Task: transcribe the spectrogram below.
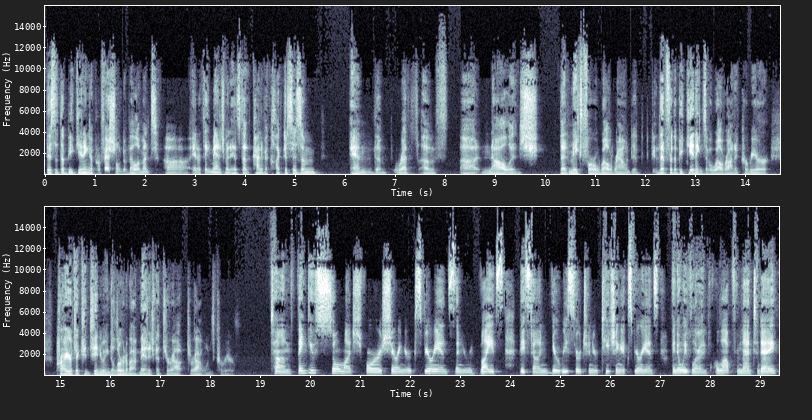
This is the beginning of professional development. Uh, and I think management has that kind of eclecticism and the breadth of uh, knowledge that makes for a well rounded, that for the beginnings of a well rounded career prior to continuing to learn about management throughout throughout one's career. Tom, thank you so much for sharing your experience and your advice based on your research and your teaching experience. I know we've learned a lot from that today.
